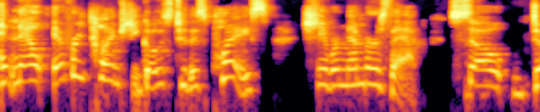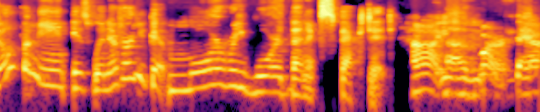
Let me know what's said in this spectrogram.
And now every time she goes to this place, she remembers that. So dopamine is whenever you get more reward than expected. Ah, even Um, more. Yeah.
